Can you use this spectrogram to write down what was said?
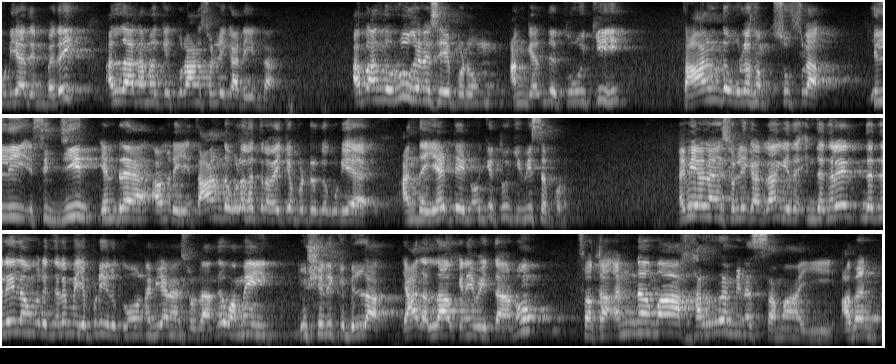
முடியாது என்பதை அல்லாஹ் நமக்கு குரான் சொல்லி காட்டுகின்றான். அப்போ அந்த ரூ என்ன செய்யப்படும்? அங்கேருந்து தூக்கி தாழ்ந்த உலகம் சுஃப்லா இல்லி சிஜ்ஜீன் என்ற அவனுடைய தாழ்ந்த உலகத்தில் வைக்கப்பட்டிருக்கக்கூடிய அந்த ஏட்டை நோக்கி தூக்கி வீசப்படும். நபியாளன் சொல்லி காட்டலாம் இது இந்த நிலை இந்த நிலையில் அவங்களுடைய நிலைமை எப்படி இருக்கும்? நபியாளன் சொல்றாங்க வமை யுஷரிக்கு பில்லா. யார் அல்லாவுக்கு இணை வைத்தானோ? அன்னமா ஹர்ரமின சமாயி. அவன்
